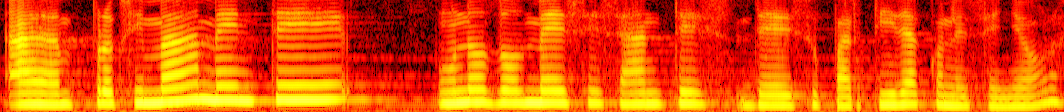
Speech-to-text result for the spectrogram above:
aproximadamente unos dos meses antes de su partida con el Señor,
